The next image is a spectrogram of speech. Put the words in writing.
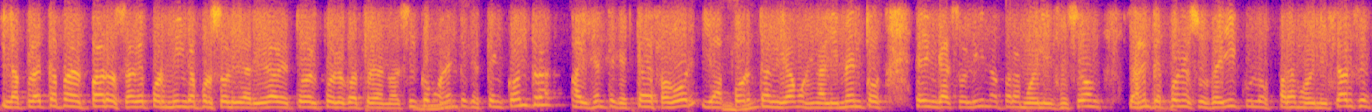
La plata para el paro sale por minga, por solidaridad de todo el pueblo ecuatoriano. Así como gente que está en contra, hay gente que está a favor y aporta, digamos, en alimentos, en gasolina para movilización. La gente pone sus vehículos para movilizarse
